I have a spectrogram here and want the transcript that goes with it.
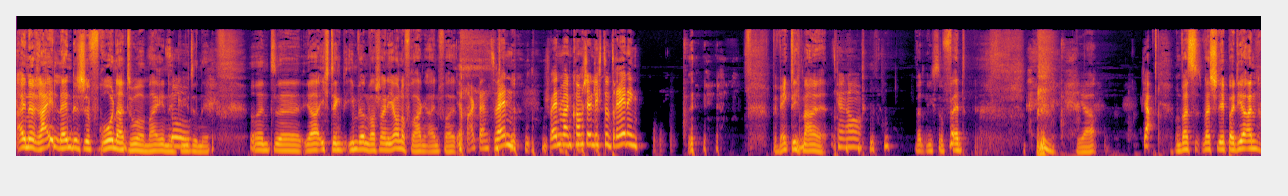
Eine rheinländische Frohnatur, meine So. Güte, nee. Und äh, ja, ich denke, ihm werden wahrscheinlich auch noch Fragen einfallen. Ja, frag dann Sven. Sven, wann kommst du endlich zum Training? Beweg dich mal, Genau. wird nicht so fett. ja. Ja. Und was, was steht bei dir an,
